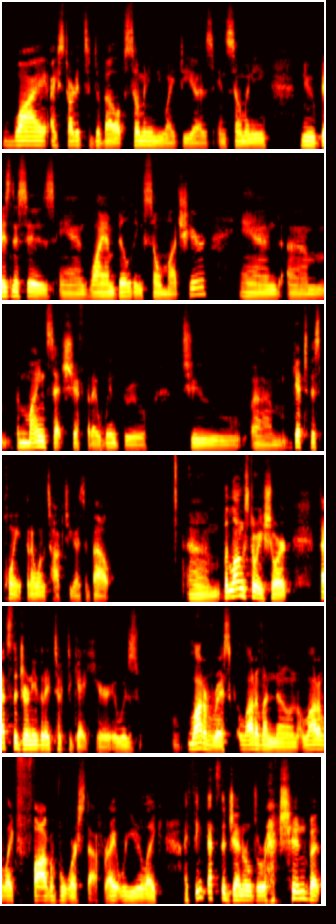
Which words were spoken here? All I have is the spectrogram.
why I started to develop so many new ideas and so many new businesses and why I'm building so much here and um, the mindset shift that I went through to um, get to this point that I want to talk to you guys about. Um, but long story short, that's the journey that I took to get here. It was lot of risk, a lot of unknown, a lot of like fog of war stuff, right? Where you're like, I think that's the general direction, but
